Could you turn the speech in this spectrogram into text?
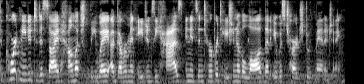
the court needed to decide how much leeway a government agency has in its interpretation of a law that it was charged with managing.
